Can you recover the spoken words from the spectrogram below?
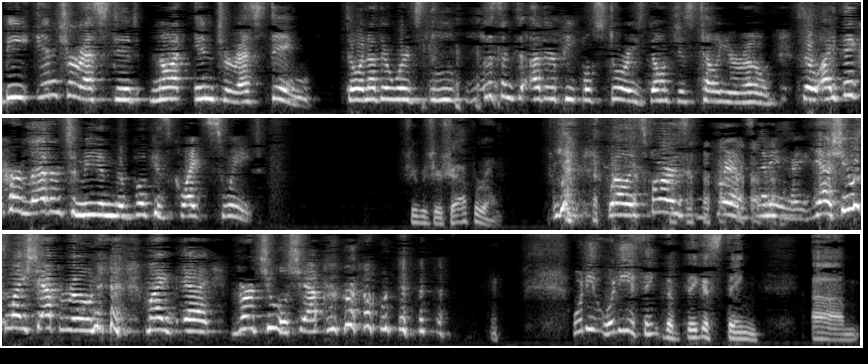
be interested, not interesting. So in other words, l- listen to other people's stories, don't just tell your own. So I think her letter to me in the book is quite sweet. She was your chaperone. Yeah, well, as far as friends, anyway. Yeah, she was my chaperone, my uh, virtual chaperone. what do you What do you think the biggest thing um,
